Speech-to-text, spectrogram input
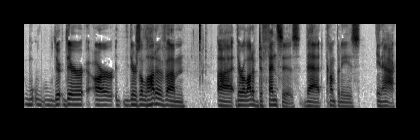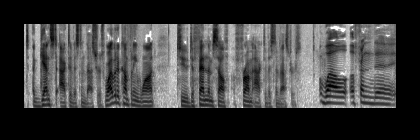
there there are there's a lot of um, uh, there are a lot of defenses that companies enact against activist investors. Why would a company want to defend themselves from activist investors? Well, uh, from the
